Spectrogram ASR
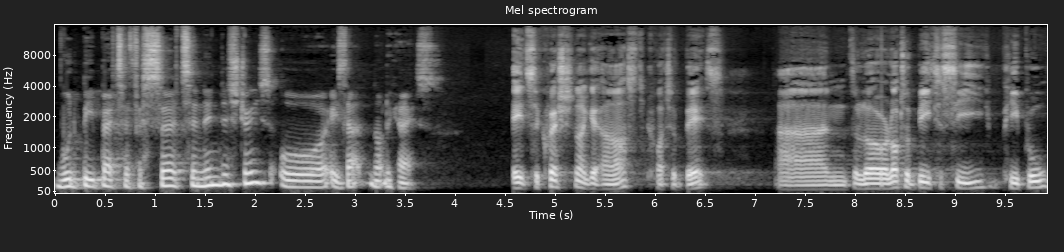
would be better for certain industries, or is that not the case? It's a question I get asked quite a bit. And there are a lot of B2C people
